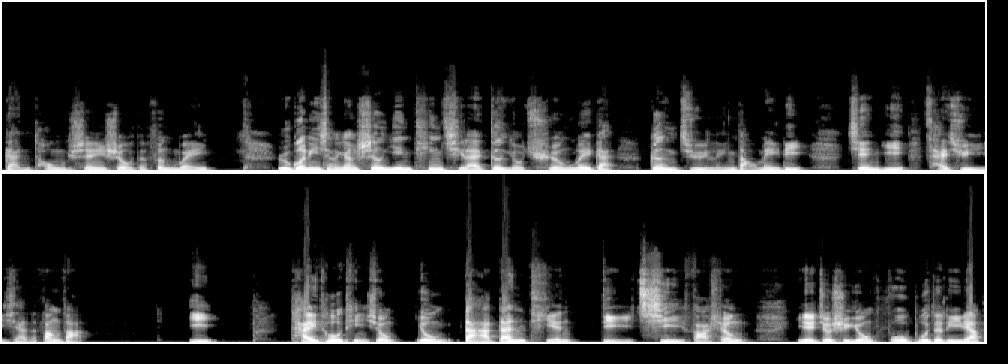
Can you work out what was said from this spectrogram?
感同身受的氛围。如果你想让声音听起来更有权威感、更具领导魅力，建议采取以下的方法：一、抬头挺胸，用大丹田底气发声，也就是用腹部的力量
